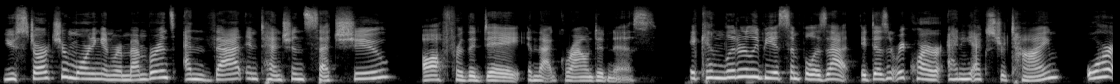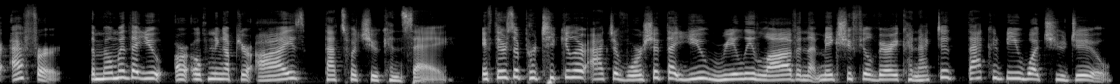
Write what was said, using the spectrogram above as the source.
You start your morning in remembrance and that intention sets you off for the day in that groundedness. It can literally be as simple as that. It doesn't require any extra time or effort. The moment that you are opening up your eyes, that's what you can say. If there's a particular act of worship that you really love and that makes you feel very connected, that could be what you do.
